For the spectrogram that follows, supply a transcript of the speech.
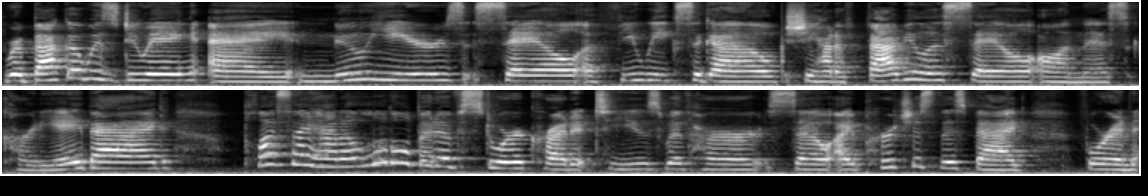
Rebecca was doing a New Year's sale a few weeks ago. She had a fabulous sale on this Cartier bag. Plus I had a little bit of store credit to use with her, so I purchased this bag for an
